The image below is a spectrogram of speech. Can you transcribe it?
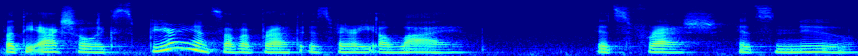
But the actual experience of a breath is very alive. It's fresh, it's new.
